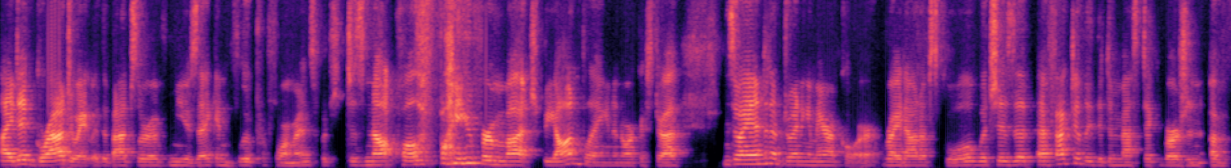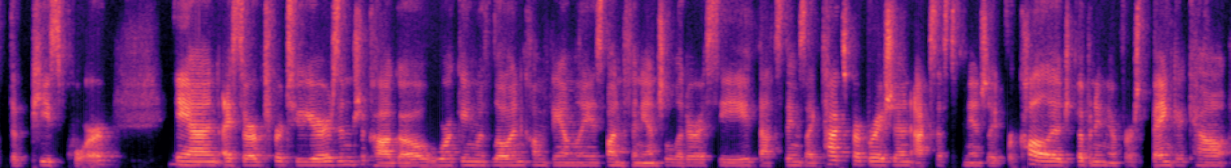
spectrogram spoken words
I did graduate with a Bachelor of Music in Flute Performance, which does not qualify you for much beyond playing in an orchestra. And so I ended up joining AmeriCorps right out of school, which is effectively the domestic version of the Peace Corps. And I served for two years in Chicago, working with low income families on financial literacy. That's things like tax preparation, access to financial aid for college, opening their first bank account.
